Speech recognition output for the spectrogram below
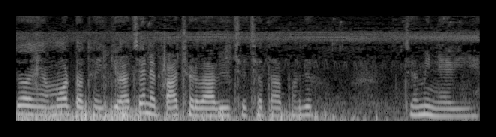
જો અહીંયા મોટો થઈ ગયો છે ને પાછળ વાવ્યું છે છતાં પણ જો જમીન એવી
